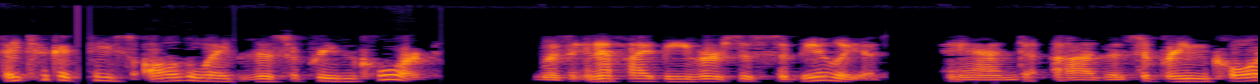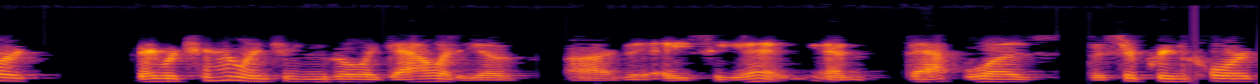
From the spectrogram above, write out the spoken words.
They took a case all the way to the Supreme Court with NFIB versus Sebelius. And uh, the Supreme Court, they were challenging the legality of uh, the ACA. And that was, the Supreme Court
